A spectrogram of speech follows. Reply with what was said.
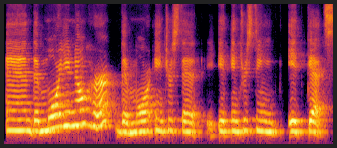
And the more you know her, the more interested, interesting it gets.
